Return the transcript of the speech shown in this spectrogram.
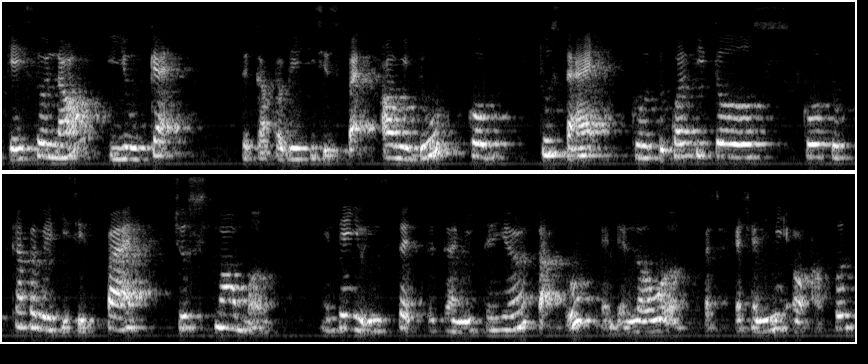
Okay, so now you get the capability spec. All we do, go to stat, go to quality tools, go to capability spec, choose normal and then you insert the diameter here subgroup and then lower specification limit or upper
